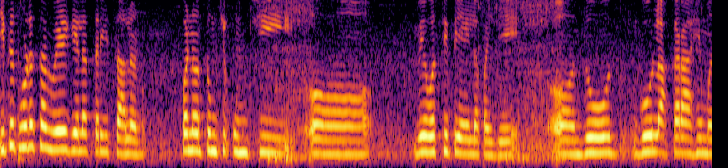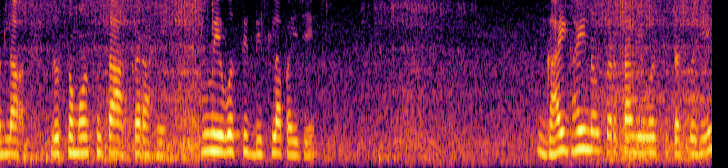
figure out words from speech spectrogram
इथे थोडासा वेळ गेला तरी चालन पण तुमची उंची व्यवस्थित यायला पाहिजे. जो गोल आकार आहे मधला जो समोसेचा आकार आहे तो व्यवस्थित दिसला पाहिजे. घाई घाई न करता व्यवस्थित असं हे.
